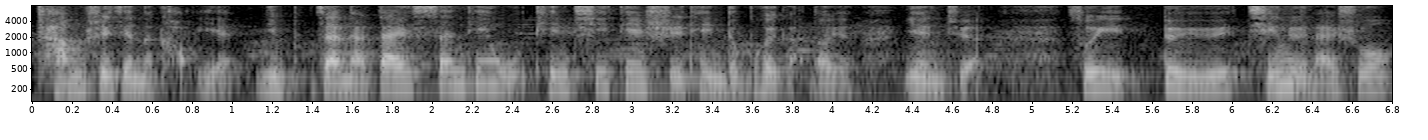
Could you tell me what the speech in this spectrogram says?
长时间的考验。你在那待三天、五天、七天、十天，你都不会感到厌倦。所以，对于情侣来说，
